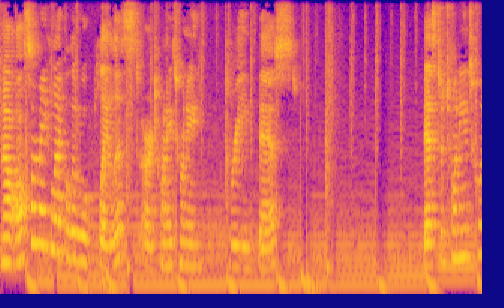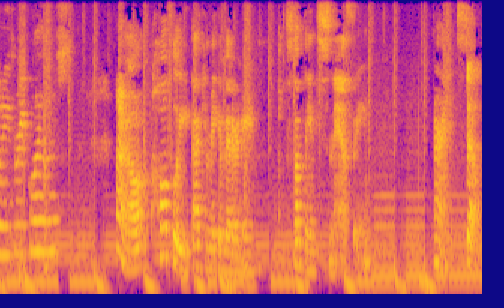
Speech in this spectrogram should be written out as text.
I'll also make like a little playlist, our 2023 best, best of 2023 playlist. I don't know, hopefully I can make a better name, something snazzy. All right, so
